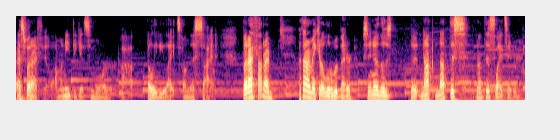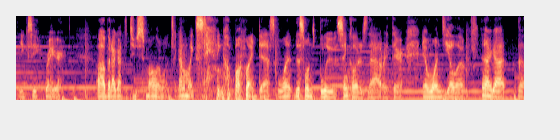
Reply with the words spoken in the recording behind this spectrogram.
That's what I feel. I'm gonna need to get some more uh, LED lights on this side. But I thought I'd, I thought I'd make it a little bit better. So you know those the not not this not this lightsaber you can see right here uh, but I got the two smaller ones. I got them like standing up on my desk. One, this one's blue, same color as that right there, and one's yellow. And I got the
